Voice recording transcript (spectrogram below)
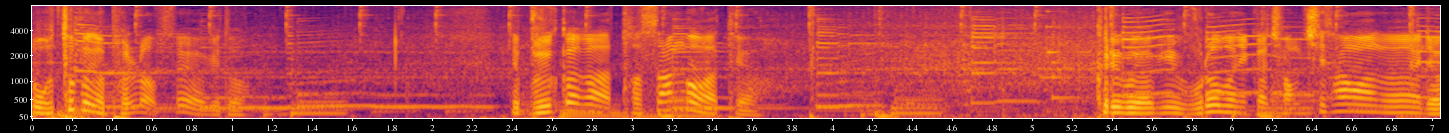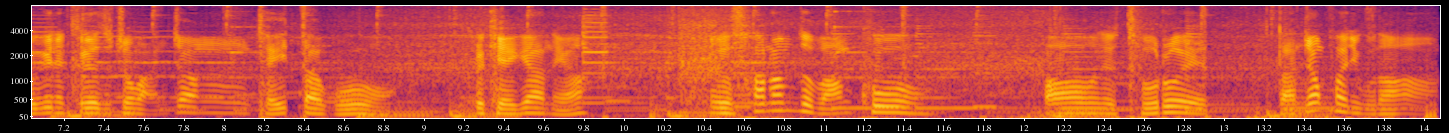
오토바이가 별로 없어요 여기도. 근데 물가가 더 싼 것 같아요. 그리고 여기 물어보니까 정치 상황은 여기는 그래도 좀 안정돼 있다고 그렇게 얘기하네요. 그리고 사람도 많고 아 근데 도로에 난장판이구나.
